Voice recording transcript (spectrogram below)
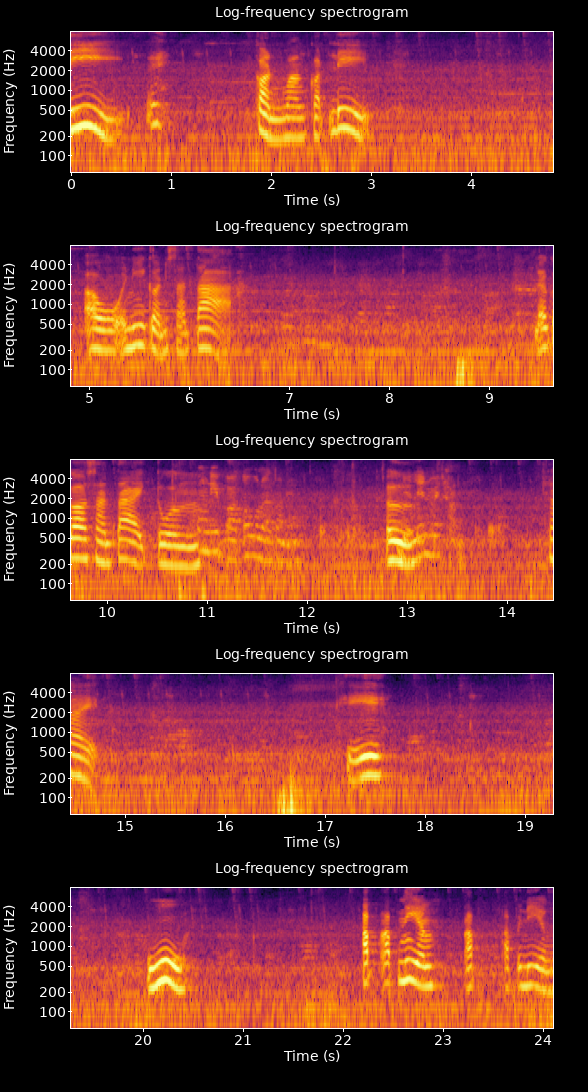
ลี่เอ้ยก่อนวางกอดลี่ เอาอันนี้ก่อนซานต้า แล้วก็ซานต้าอีกตัวนึงต้องรีบออโต้แล้วตอนนี้ เออเดี๋ยวเล่นไม่ทัน ใช่ โอเค อู้อัพอัพนี่ยังอัพอัพไปนี่ยัง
